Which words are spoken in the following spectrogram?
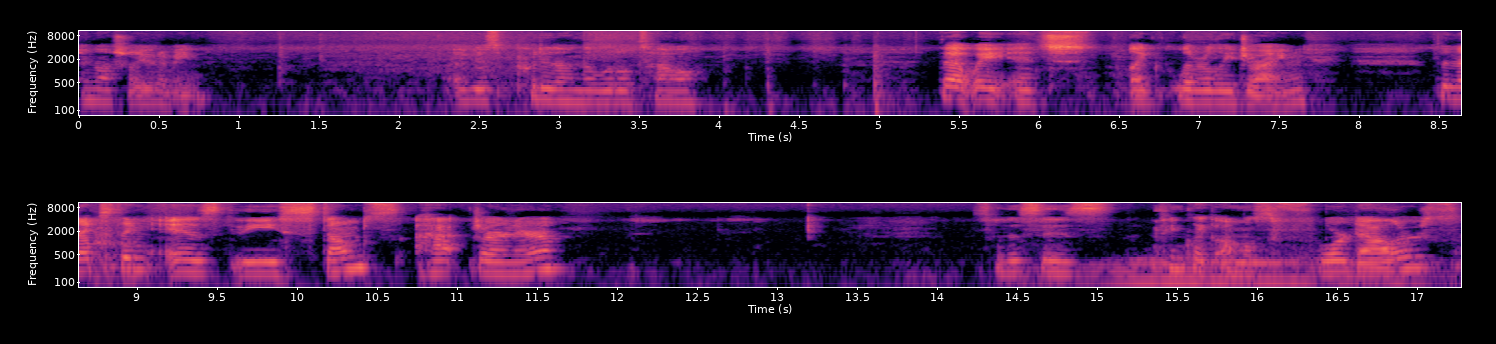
And I'll show you what I mean. I just put it on the little towel. That way it's like literally drying. The next thing is the Stumps Hot Giardiniera. So this is, I think like almost $4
